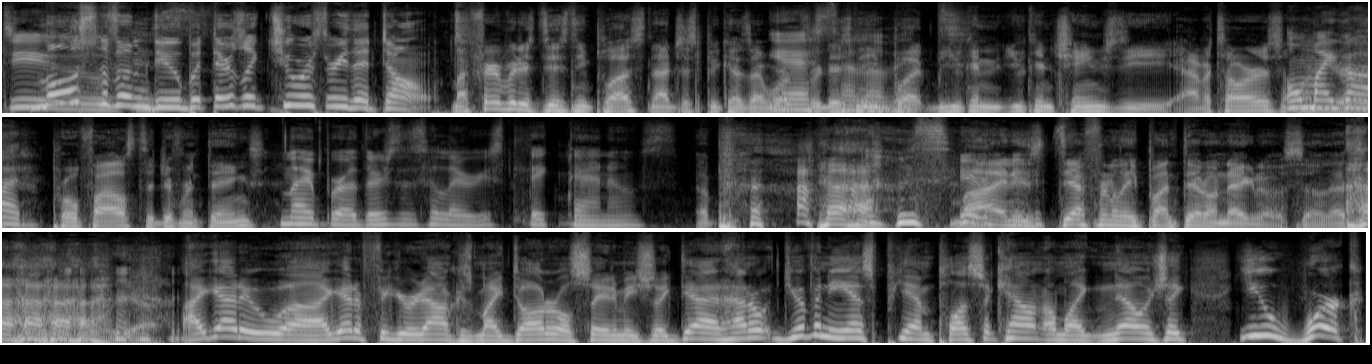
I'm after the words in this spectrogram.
do, Most of them do, but there's like two or three that don't. My favorite is Disney Plus, not just because I work Yes, for I Disney, love but it. you can you can change the avatars Oh on my your God. profiles to different things. My brother's is hilarious. Thick Thanos. Mine is definitely Pantero Negro, so that's cool, yeah. I got to uh, I got to figure it out because my daughter will say to me, she's like, "Dad, how do, do you have an ESPN Plus account?" I'm like, "No," and she's like, "You work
